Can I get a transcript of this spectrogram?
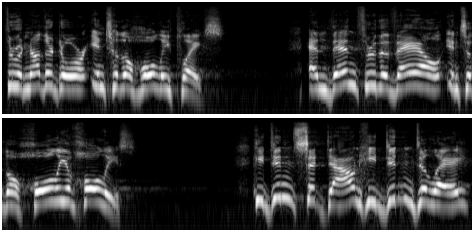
through another door into the holy place, and then through the veil into the Holy of Holies. He didn't sit down, he didn't delay.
